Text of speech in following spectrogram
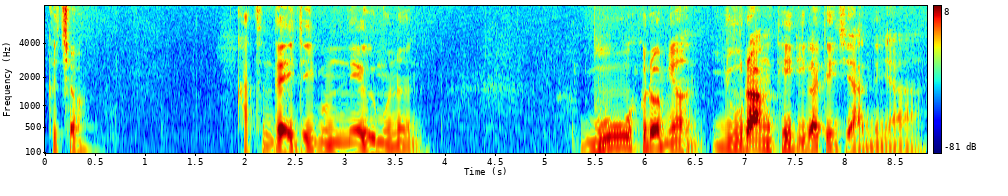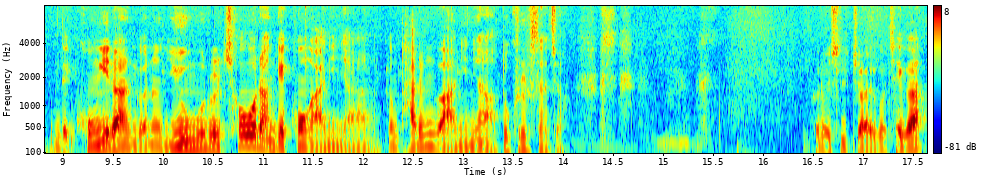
그렇죠? 같은데 이제 이분의 무 그러면 유랑 대비가 되지 않느냐. 근데 공이라는 거는 유무를 초월한 게 공 아니냐. 그럼 다른 거 아니냐. 또 그럴싸하죠. 그러실 줄 알고 제가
